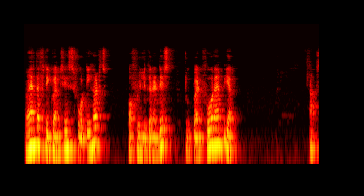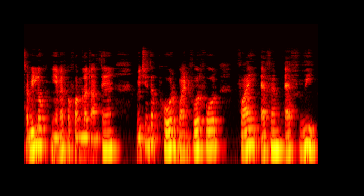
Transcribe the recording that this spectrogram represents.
when the frequency is 40 hertz और फ़ील्ड करंट इज़ 2.4 एम्पियर आप सभी लोग ईएमएफ का फॉर्मूला जानते हैं विच इज़ द 4.445 एफएमएफवी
